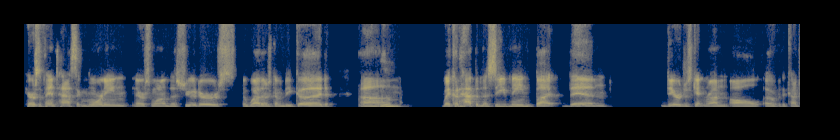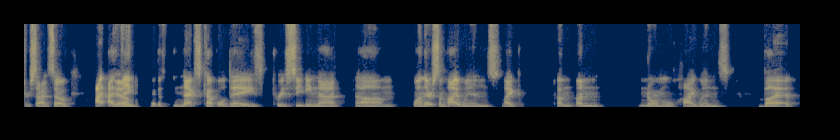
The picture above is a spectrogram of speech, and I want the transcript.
here's a fantastic morning. There's one of the shooters. The weather's going to be good. Um, mm. It could happen this evening, but then deer are just getting run all over the countryside. So I, I yeah. think for the next couple days preceding that, um, one, there's some high winds, like um, unnormal high winds, but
